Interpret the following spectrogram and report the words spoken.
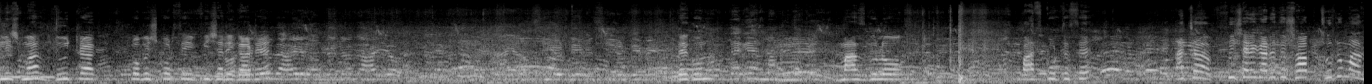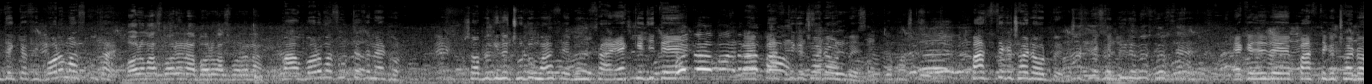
ইলিশ মাছ দুই ট্রাক প্রবেশ করছে ফিশারি ঘাটে। দেখুন মাছগুলো পাস করতেছে। আচ্ছা ফিশারি ঘাটে তো সব ছোট মাছ দেখতেছি। বড় মাছ কোথায়? বড় মাছ পড়ে না বড় মাছ পড়ে না। বা বড় মাছ উঠতেছে না এখন? সবই কিন্তু ছোট মাছ এবং এক কেজিতে প্রায় পাঁচ থেকে ছয়টা উঠবে। পাঁচ থেকে ছয়টা উঠবে। এক কেজিতে পাঁচ থেকে ছয়টা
